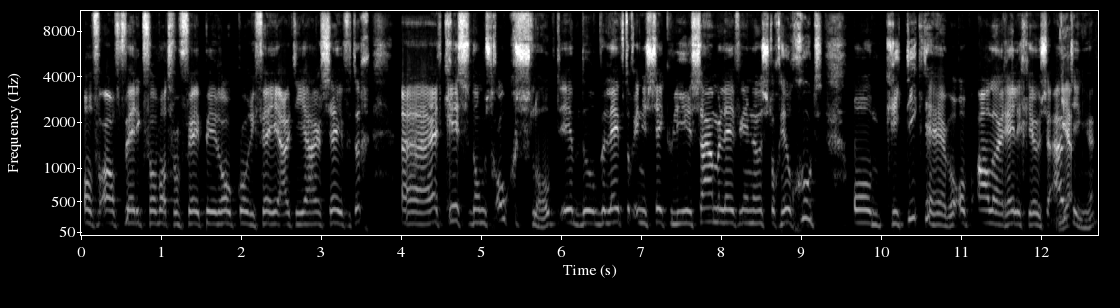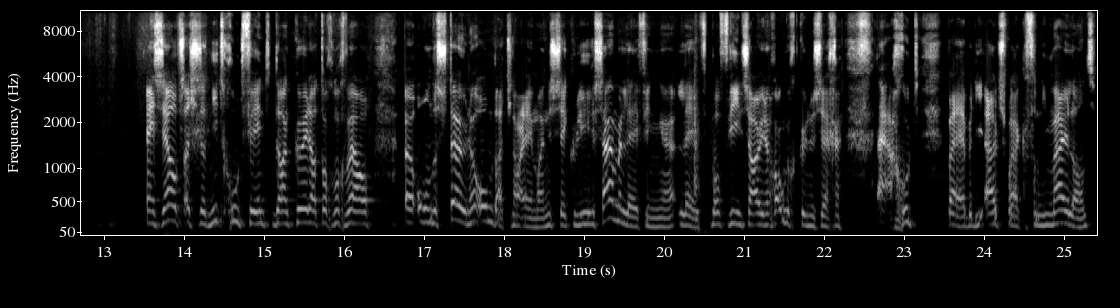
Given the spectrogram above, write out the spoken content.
Of, of weet ik veel wat voor VPRO-corriveeën uit de jaren zeventig. het christendom is toch ook gesloopt? Ik bedoel, we leven toch in een seculiere samenleving... en dan is het toch heel goed om kritiek te hebben op alle religieuze uitingen... Ja. En zelfs als je dat niet goed vindt, dan kun je dat toch nog wel uh, ondersteunen, omdat je nou eenmaal in een seculiere samenleving uh, leeft. Bovendien zou je nog ook nog kunnen zeggen: nou ja, goed, wij hebben die uitspraken van die Meiland.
